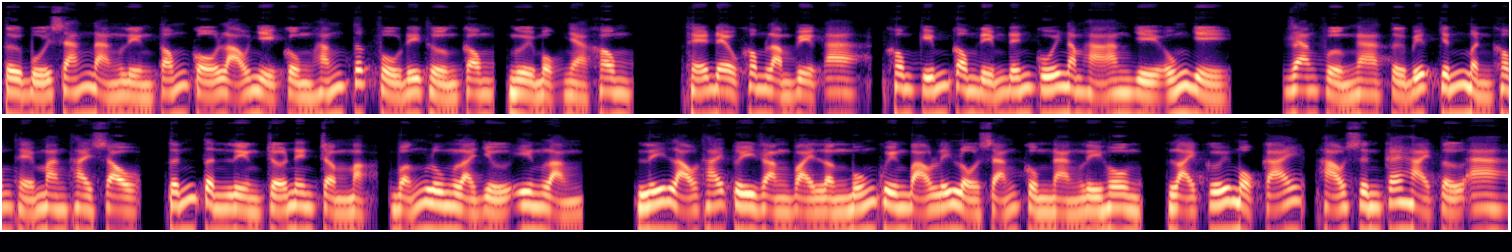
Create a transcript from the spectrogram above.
từ buổi sáng nàng liền tống cổ lão nhị cùng hắn tức phù đi thượng công, người một nhà không, thể đều không làm việc a, không kiếm công điểm đến cuối năm hạ ăn gì uống gì. Giang Phượng Nga từ biết chính mình không thể mang thai sâu, tính tình liền trở nên trầm mặc, vẫn luôn là giữ yên lặng. Lý Lão Thái tuy rằng vài lần muốn khuyên bảo Lý Lộ Sản cùng nàng ly hôn, lại cưới một cái, hảo sinh cái hài tự A,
